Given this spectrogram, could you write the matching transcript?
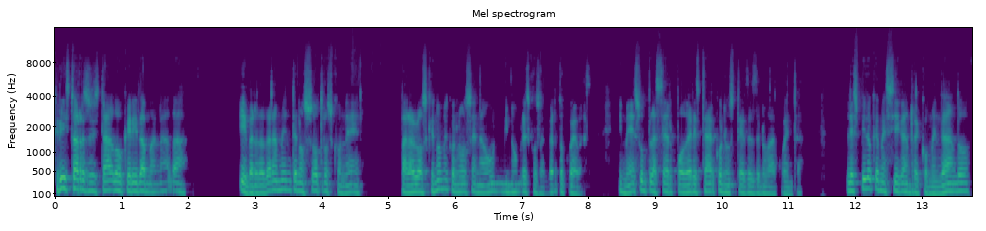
Cristo ha resucitado, querida manada, y verdaderamente nosotros con Él. Para los que no me conocen aún, mi nombre es José Alberto Cuevas, y me es un placer poder estar con ustedes de nueva cuenta. Les pido que me sigan recomendando,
